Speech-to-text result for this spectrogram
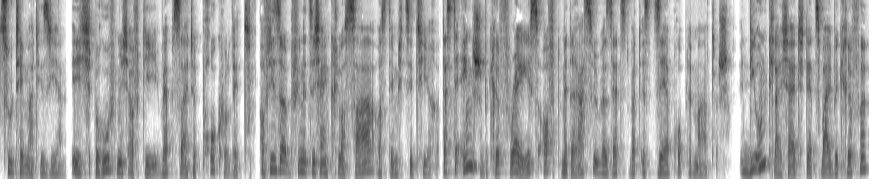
zu thematisieren. Ich berufe mich auf die Webseite Pocolit. Auf dieser befindet sich ein Glossar, aus dem ich zitiere. Dass der englische Begriff Race oft mit Rasse übersetzt wird, ist sehr problematisch. Die Ungleichheit der zwei Begriffe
